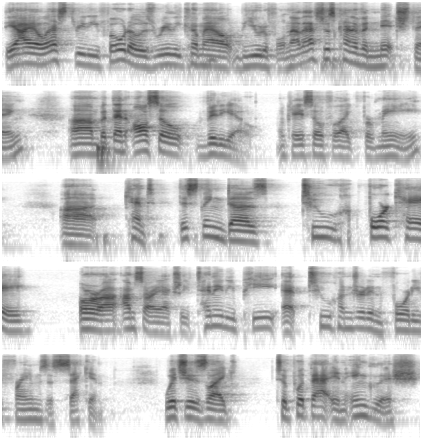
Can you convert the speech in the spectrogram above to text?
The iOS 3D photos really come out beautiful. Now that's just kind of a niche thing, um, but then also video. Okay, so for like for me, uh, Kent, this thing does two 4K, or uh, I'm sorry, actually 1080p at 240 frames a second, which is like to put that in English,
